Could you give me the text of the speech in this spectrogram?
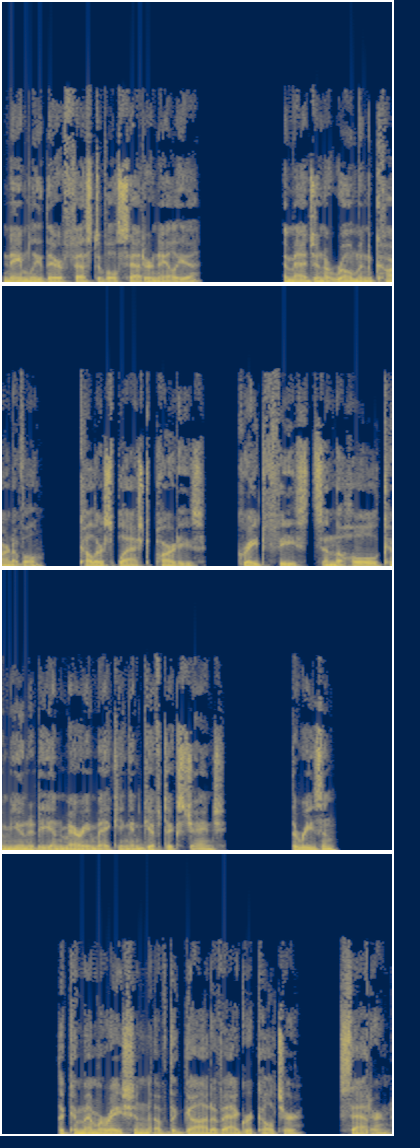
namely their festival Saturnalia. Imagine a Roman carnival, color-splashed parties, great feasts, and the whole community in merrymaking and gift exchange. The reason? The commemoration of the god of agriculture, Saturn.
